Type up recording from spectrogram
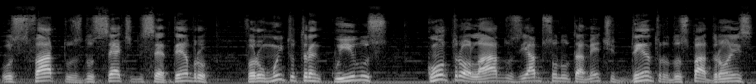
os fatos do 7 de setembro foram muito tranquilos, controlados e absolutamente dentro dos padrões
